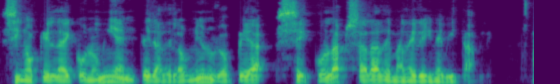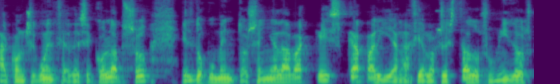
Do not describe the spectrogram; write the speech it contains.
sino que la economía entera de la Unión Europea se colapsará de manera inevitable. A consecuencia de ese colapso, el documento señalaba que escaparían hacia los Estados Unidos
